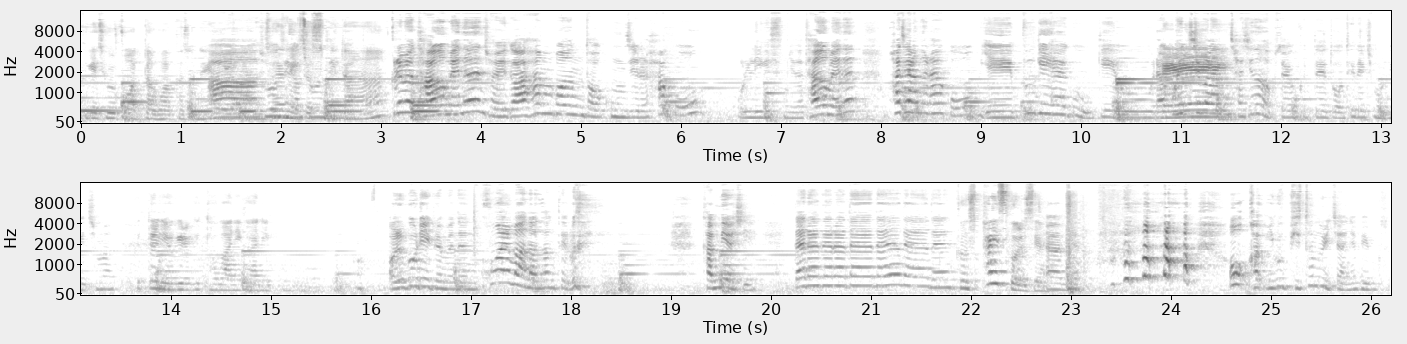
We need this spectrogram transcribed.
그게 좋을 것 같다고 아까 전에 아, 좋은 생각, 좋은 있었습니다. 그러면 다음에는 저희가 한 번 더 공지를 하고 올리겠습니다. 다음에는 화장을 하고 예쁘게 하고 올게요라고 네. 했지만 자신은 없어요. 그때도 어떻게 될지 모르겠지만 그때는 여기 이렇게 더 많이 가리고 얼굴이 그러면은 콩알만한 상태로 감미연 씨 따라다라다다다다 그건 스파이스 걸스야. 아 미안. 어 가, 이거 비슷한 노래 있지 않냐 베이복스?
